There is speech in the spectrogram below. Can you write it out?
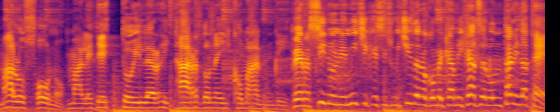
ma lo sono. Maledetto il ritardo nei comandi. Persino i nemici che si suicidano come kamikaze lontani da te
